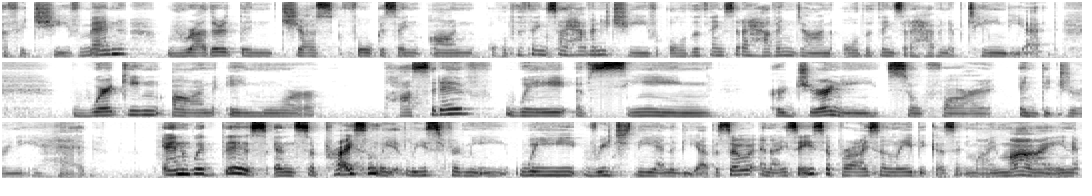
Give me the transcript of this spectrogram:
of achievement, rather than just focusing on all the things I haven't achieved, all the things that I haven't done, all the things that I haven't obtained yet. Working on a more positive way of seeing our journey so far and the journey ahead. And with this, and surprisingly, at least for me, we reached the end of the episode. And I say surprisingly because in my mind,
